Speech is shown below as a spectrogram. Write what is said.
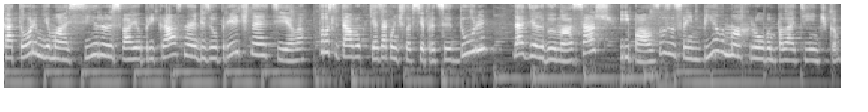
которым я массирую свое прекрасное безупречное тело. После того, как я закончила все процедуры, доделываю массаж и ползу за своим белым махровым полотенчиком,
